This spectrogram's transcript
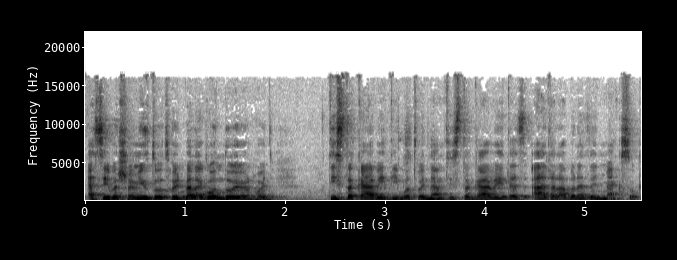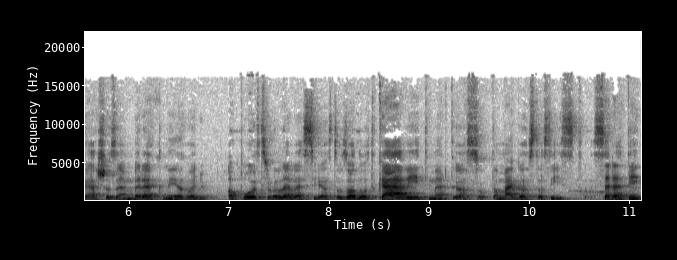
eszébe sem jutott, hogy belegondoljon, hogy tiszta kávét ívott, vagy nem tiszta kávét, ez általában ez egy megszokás az embereknél, hogy a polcról leveszi azt az adott kávét, mert ő azt szokta meg, azt az ízt szereti,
